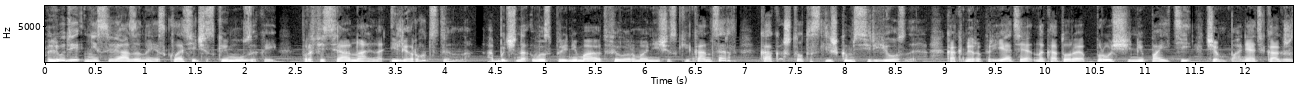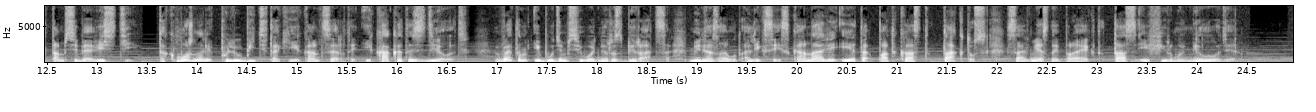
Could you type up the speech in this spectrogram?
Люди, не связанные с классической музыкой профессионально или родственно, обычно воспринимают филармонический концерт как что-то слишком серьезное, как мероприятие, на которое проще не пойти, чем понять, как же там себя вести. Так можно ли полюбить такие концерты и как это сделать? В этом и будем сегодня разбираться. Меня зовут Алексей Сканави, и это подкаст «Тактус», совместный проект ТАСС и фирмы «Мелодия».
